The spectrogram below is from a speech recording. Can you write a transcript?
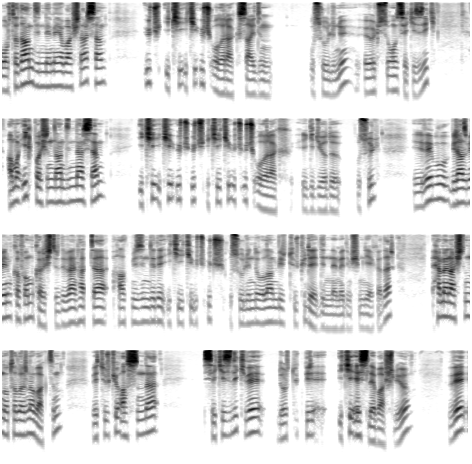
ortadan dinlemeye başlarsam 3-2-2-3 olarak saydım usulünü. Ölçüsü 18'lik. Ama ilk başından dinlersem 2-2-3-3-2-2-3-3 olarak gidiyordu usul. E, ve bu biraz benim kafamı karıştırdı. Ben hatta halk müziğinde de 2-2-3-3 usulünde olan bir türkü de dinlemedim şimdiye kadar. Hemen açtım notalarına baktım ve türkü aslında 8'lik ve 4'lük bir 2 S ile başlıyor ve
